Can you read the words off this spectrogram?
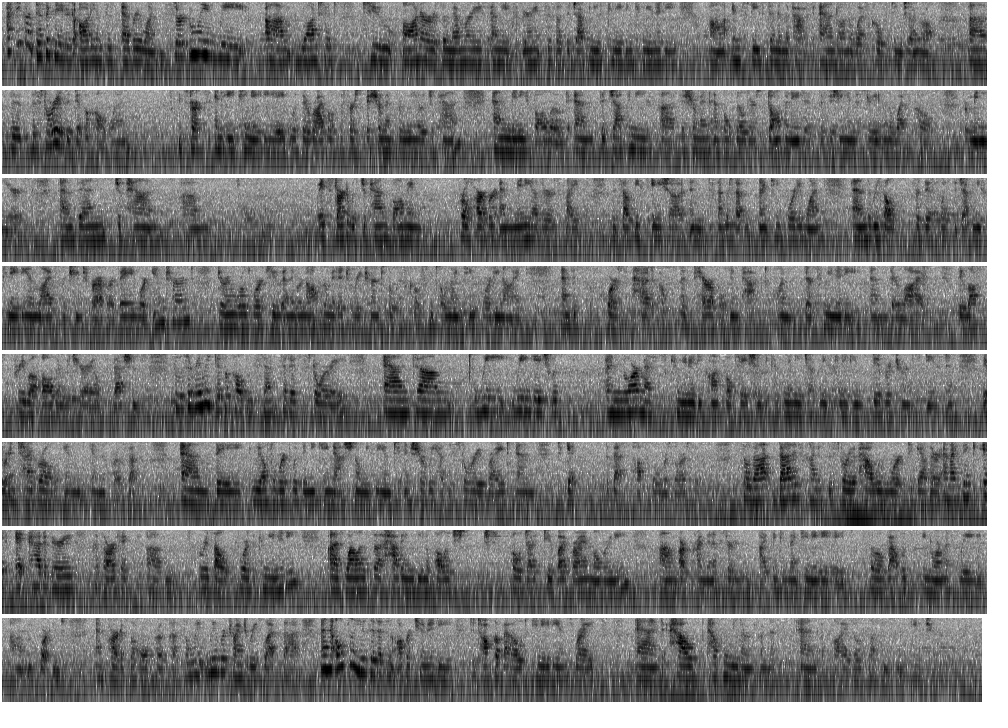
I think our designated audience is everyone. Certainly we um, wanted to honor the memories and the experiences of the Japanese Canadian community uh, in Steveston in the past and on the West Coast in general. Uh, the, the story is a difficult one. It starts in 1888 with the arrival of the first fishermen from Mio, Japan, and many followed. And the Japanese uh, fishermen and boat builders dominated the fishing industry in the West Coast for many years. And then Japan, um, it started with Japan bombing Pearl Harbor and many other sites in Southeast Asia in December 7, 1941. And the result for this was the Japanese Canadian lives were changed forever. They were interned during World War II and they were not permitted to return to the West Coast until 1949. And this, of course, had a, a terrible impact on their community and their lives. They lost pretty well all their material possessions. So it was a really difficult and sensitive story. And um, we, we engaged with enormous community consultation because many Japanese Canadians did return to Steveston. They were integral in, in the process. And they, we also worked with the Nikkei National Museum to ensure we had the story right and to get best possible resources. So that that is kind of the story of how we work together. And I think it, it had a very cathartic um, result for the community, as well as uh, having been apologized apologized to by Brian Mulroney, um, our prime minister, in, I think, in 1988. So that was enormously um, important and part of the whole process. So we, we were trying to reflect that and also use it as an opportunity to talk about Canadians' rights and how, how can we learn from this and apply those lessons in the future.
